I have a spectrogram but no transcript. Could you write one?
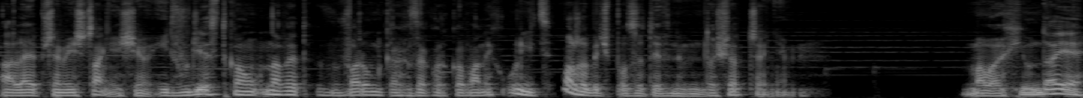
ale przemieszczanie się i dwudziestką nawet w warunkach zakorkowanych ulic może być pozytywnym doświadczeniem. Małe Hyundai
